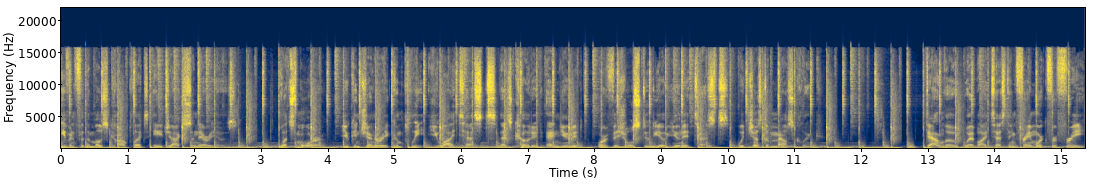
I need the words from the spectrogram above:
even for the most complex Ajax scenarios. What's more, you can generate complete UI tests as coded NUnit or Visual Studio unit tests with just a mouse click. Download WebAii Testing Framework for free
